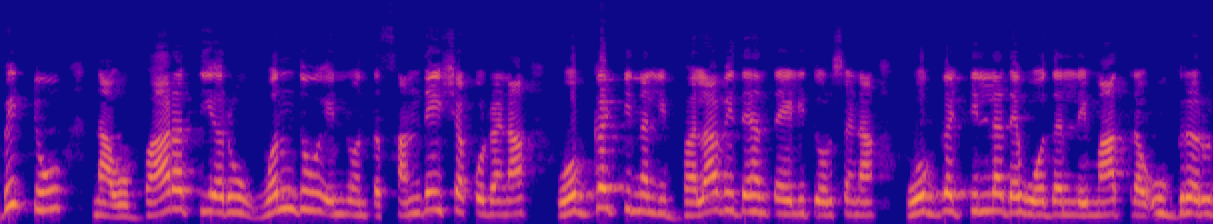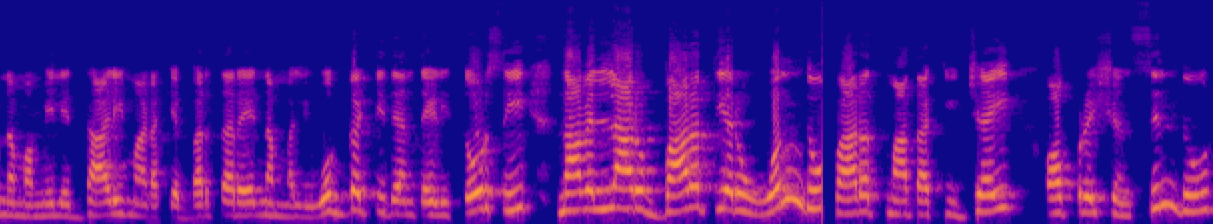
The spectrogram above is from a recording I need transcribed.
ಬಿಟ್ಟು ನಾವು ಭಾರತೀಯರು ಒಂದು ಎನ್ನುವಂತ ಸಂದೇಶ ಕೊಡೋಣ. ಒಗ್ಗಟ್ಟಿನಲ್ಲಿ ಬಲವಿದೆ ಅಂತ ಹೇಳಿ ತೋರಿಸೋಣ. ಒಗ್ಗಟ್ಟಿಲ್ಲದೆ ಹೋದಲ್ಲಿ ಮಾತ್ರ ಉಗ್ರರು ನಮ್ಮ ಮೇಲೆ ದಾಳಿ ಮಾಡಕ್ಕೆ ಬರ್ತಾರೆ. ನಮ್ಮಲ್ಲಿ ಒಗ್ಗಟ್ಟಿದೆ ಅಂತ ಹೇಳಿ ತೋರಿಸಿ ನಾವೆಲ್ಲರೂ ಭಾರತೀಯರು ಒಂದು. ಭಾರತ್ ಮಾತಾ ಕಿ ಜೈ. ಆಪರೇಷನ್ ಸಿಂಧೂರ್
